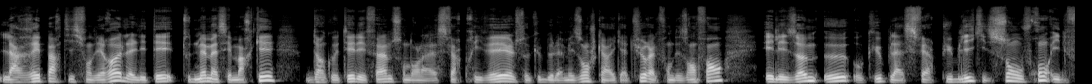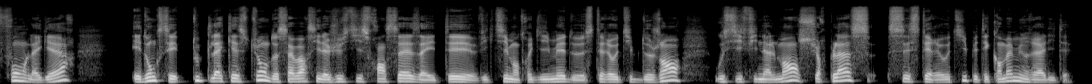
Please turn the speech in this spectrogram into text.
la répartition des rôles, elle était tout de même assez marquée. D'un côté, les femmes sont dans la sphère privée, elles s'occupent de la maison, je caricature, elles font des enfants, et les hommes, eux, occupent la sphère publique, ils sont au front, ils font la guerre. Et donc, c'est toute la question de savoir si la justice française a été victime, entre guillemets, de stéréotypes de genre, ou si finalement, sur place, ces stéréotypes étaient quand même une réalité.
